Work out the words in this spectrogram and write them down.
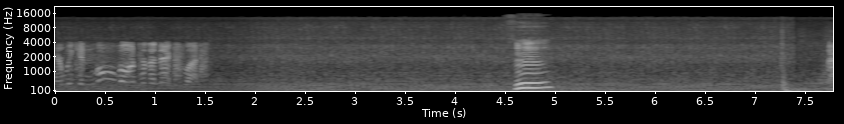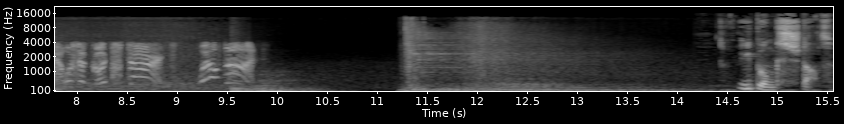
and we can move on to the next lesson. Hm. That was a good start. Well done. Übungsstart.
